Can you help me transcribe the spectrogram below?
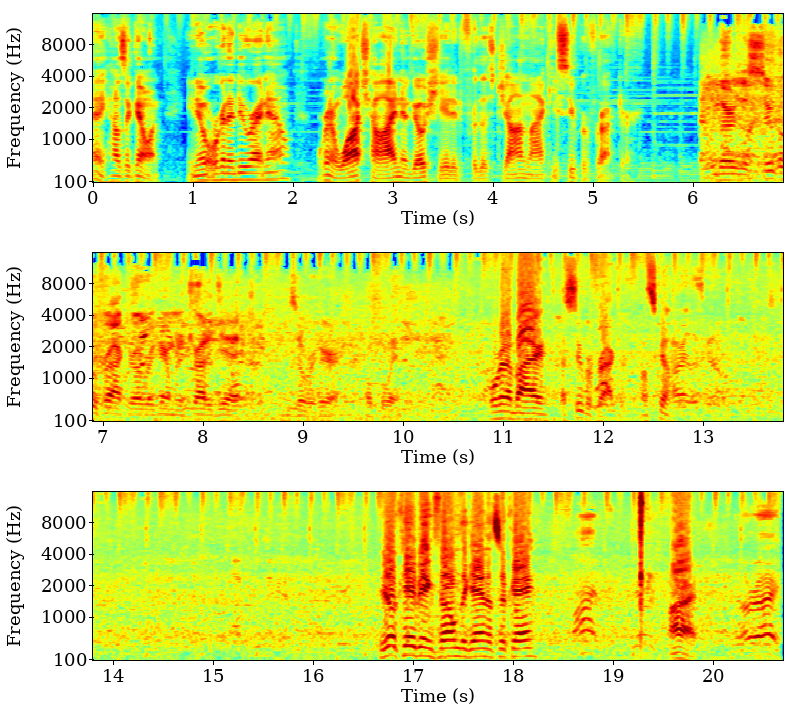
hey, how's it going? You know what we're going to do right now? We're going to watch how I negotiated for this John Lackey Superfractor. There's a Superfractor over here I'm going to try to get. He's over here, hopefully. We're going to buy a Superfractor. Let's go. All right, let's go. You're okay being filmed again? It's okay? Fine. All right. All right.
